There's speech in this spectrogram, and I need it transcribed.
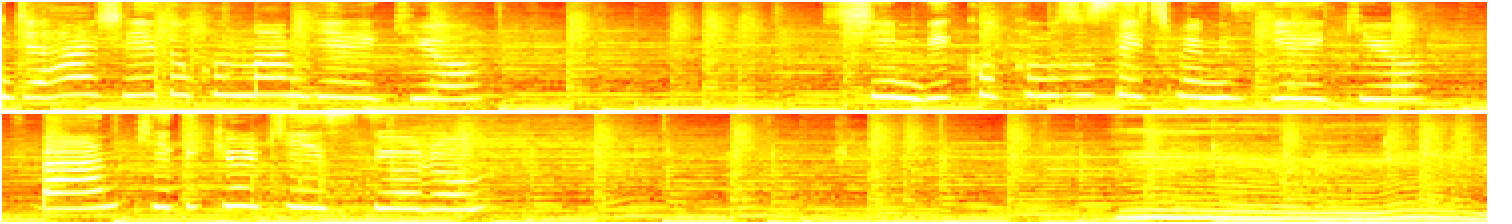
Önce her şeye dokunmam gerekiyor. Şimdi kokumuzu seçmemiz gerekiyor. Ben kedi kürkü istiyorum. Hmm.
